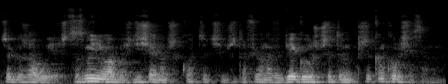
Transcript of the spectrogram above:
czego żałujesz? Co zmieniłabyś dzisiaj na przykład, co Ci się przytrafiło na wybiegu już przy tym, przy konkursie samym?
